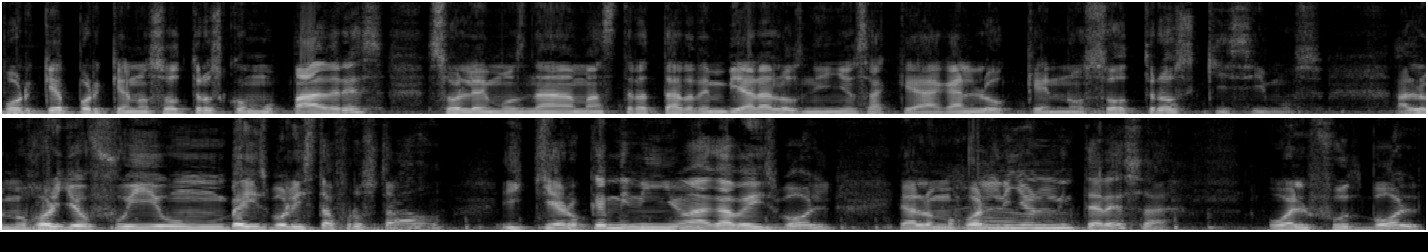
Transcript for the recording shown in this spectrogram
¿Por qué? Porque nosotros como padres solemos nada más tratar de enviar a los niños a que hagan lo que nosotros quisimos. A lo mejor yo fui un beisbolista frustrado y quiero que mi niño haga béisbol. Y a lo mejor al niño no le interesa. O el fútbol.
